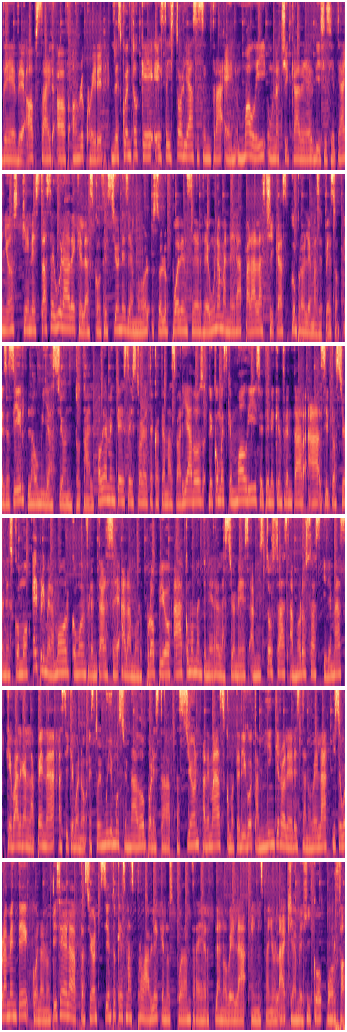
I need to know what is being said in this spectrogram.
de The Upside of Unrequited, les cuento que esta historia se centra en Molly, una chica de 17 años, quien está segura de que las confesiones de amor solo pueden ser de una manera para las chicas con problemas de peso, es decir, la humillación total. Obviamente esta historia toca temas variados de cómo es que Molly se tiene que enfrentar a situaciones como el primer amor, cómo enfrentarse al amor propio, a cómo mantener relaciones amistosas, amorosas y demás que valgan la pena, así que bueno, estoy muy emocionado por esta adaptación. Además, como te digo, también quiero leer esta novela y seguramente con la noticia de la adaptación siento que es más probable que nos puedan traer la novela en español aquí a México, por favor.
